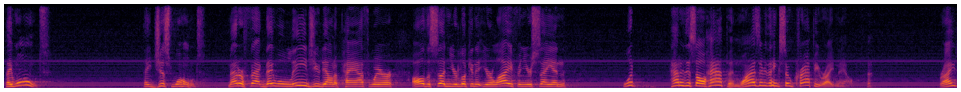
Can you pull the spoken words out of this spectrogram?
They won't. They just won't. Matter of fact, they will lead you down a path where all of a sudden you're looking at your life and you're saying, What, how did this all happen? Why is everything so crappy right now? right?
